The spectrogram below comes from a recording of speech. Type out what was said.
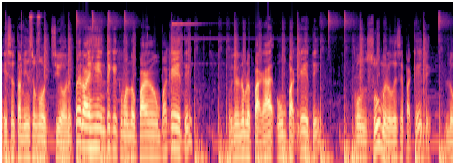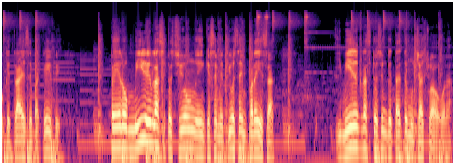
Esas también son opciones. Pero hay gente que cuando pagan un paquete, porque el nombre pagar un paquete, consume lo de ese paquete, lo que trae ese paquete. Pero miren la situación en que se metió esa empresa y miren la situación que está este muchacho ahora.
